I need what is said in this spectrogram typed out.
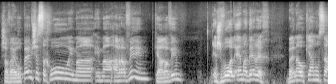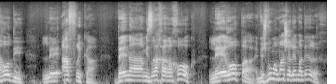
עכשיו, האירופאים שסחרו עם, ה, עם הערבים, כי הערבים ישבו על אם הדרך, בין האוקיינוס ההודי לאפריקה, בין המזרח הרחוק לאירופה, הם ישבו ממש על אם הדרך.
